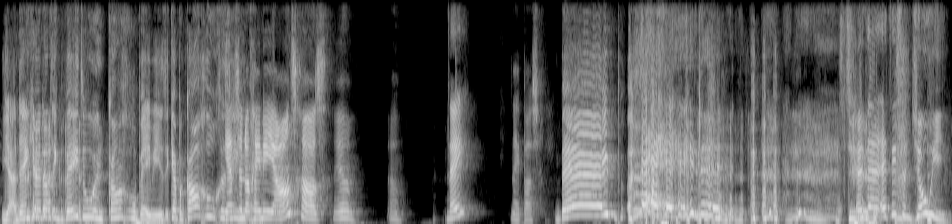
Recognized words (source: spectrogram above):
Ja, denk jij dat ik weet hoe een kangoeroebaby is? Ik heb een kangoeroe gezien. Je hebt er nog en- geen in je hand gehad. Ja. Oh. Nee? Nee, pas. Babe! Nee, nee. het, eh, het is een Joey.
